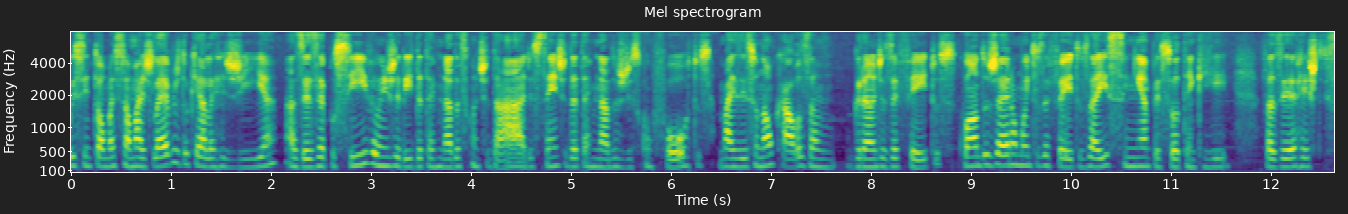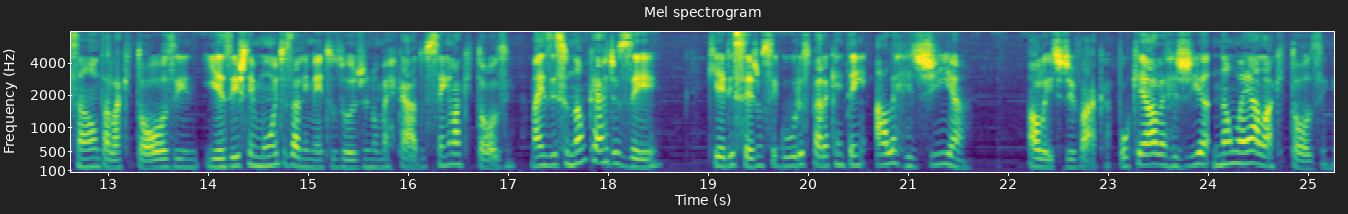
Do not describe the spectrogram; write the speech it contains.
Os sintomas são mais leves do que a alergia. Às vezes é possível ingerir determinadas quantidades, sente determinados desconfortos, mas isso não causa grandes efeitos. Quando geram muitos efeitos, aí sim a pessoa tem que fazer a restrição da lactose. E existem muitos alimentos hoje no mercado sem lactose, mas isso não quer dizer que eles sejam seguros para quem tem alergia ao leite de vaca, porque a alergia não é a lactose.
